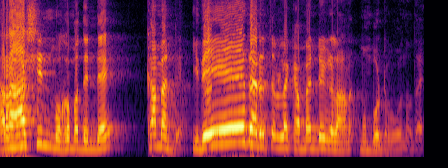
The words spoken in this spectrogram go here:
റാഷിൻ മുഹമ്മദിന്റെ കമന്റ്. ഇതേ തരത്തിലുള്ള കമന്റുകളാണ് മുമ്പോട്ട് പോകുന്നത്.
